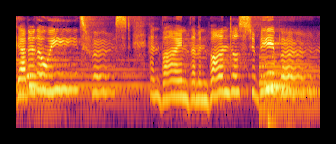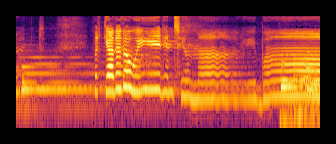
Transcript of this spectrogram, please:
gather the weeds first and bind them in bundles to be burned. But gather the weed into my barn.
